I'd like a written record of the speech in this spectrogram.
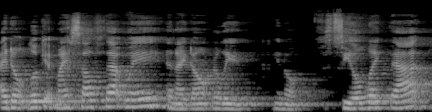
I don't look at myself that way and I don't really, you know, feel like that.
